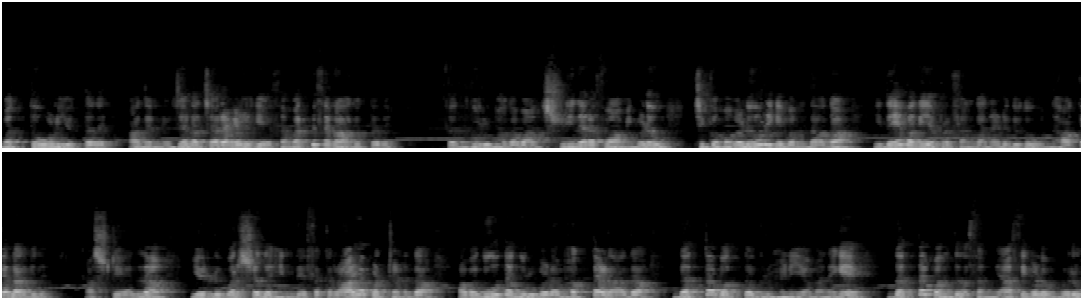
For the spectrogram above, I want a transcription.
ಮತ್ತು ಉಳಿಯುತ್ತದೆ. ಅದನ್ನು ಜಲಚರಗಳಿಗೆ ಸಮರ್ಪಿಸಲಾಗುತ್ತದೆ. ಸದ್ಗುರು ಭಗವಾನ್ ಶ್ರೀಧರ ಸ್ವಾಮಿಗಳು ಚಿಕ್ಕಮಗಳೂರಿಗೆ ಬಂದಾಗ ಇದೇ ಬಗೆಯ ಪ್ರಸಂಗ ನಡೆದುದು ದಾಖಲಾಗಿದೆ. ಅಷ್ಟೇ ಅಲ್ಲ, ಎರಡು ವರ್ಷದ ಹಿಂದೆ ಸಕರಾಯಪಟ್ಟಣದ ಅವಧೂತ ಗುರುಗಳ ಭಕ್ತಳಾದ ದತ್ತಭಕ್ತ ಗೃಹಿಣಿಯ ಮನೆಗೆ ದತ್ತಪಂಥದ ಸನ್ಯಾಸಿಗಳೊಬ್ಬರು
